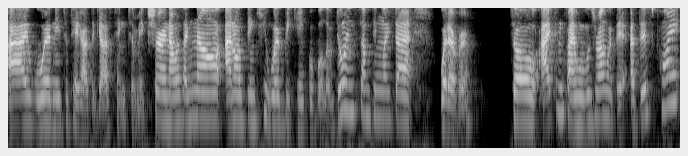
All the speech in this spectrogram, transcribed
I would need to take out the gas tank to make sure. And I was like, no, I don't think he would be capable of doing something like that, whatever. So I couldn't find what was wrong with it. At this point,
